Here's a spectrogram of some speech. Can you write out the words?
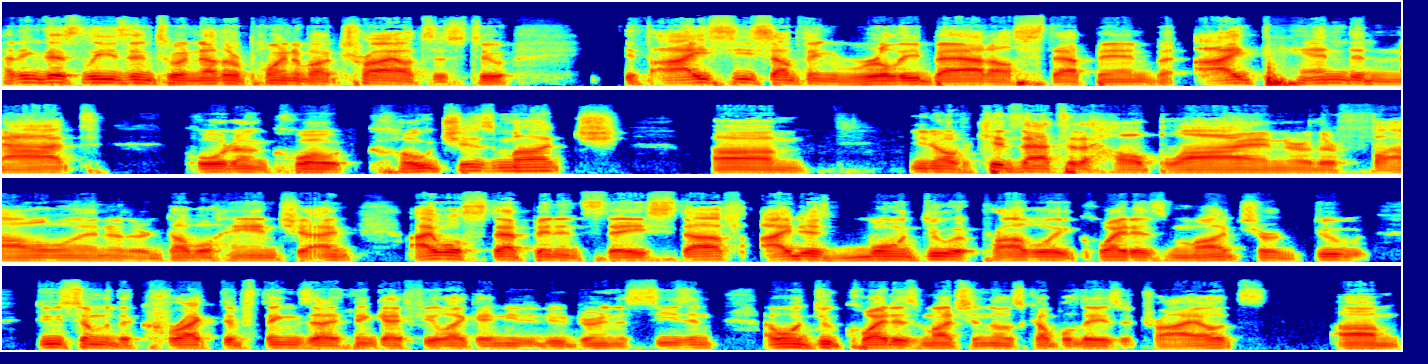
I think this leads into another point about tryouts is too. If I see something really bad, I'll step in, but I tend to not quote unquote coach as much. Um, you know, if a kid's not to the helpline or they're fouling or they're double hand check, I, I will step in and say stuff. I just won't do it probably quite as much or do do some of the corrective things that I think I feel like I need to do during the season. I won't do quite as much in those couple days of tryouts. Um,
